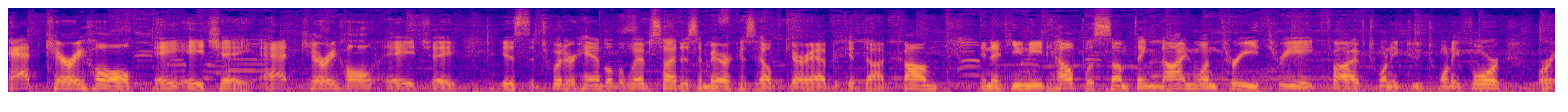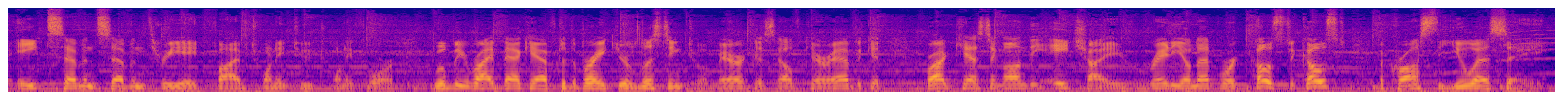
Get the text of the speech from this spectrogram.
at Kerry Hall AHA. At Kerry Hall AHA is the Twitter handle. The website is americashealthcareadvocate.com. And if you need help with something, 913 385 2224 or 877 385 2224. We'll be right back after the break. You're listening to America's Healthcare Advocate, broadcasting on the HIA radio network coast to coast across the USA.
